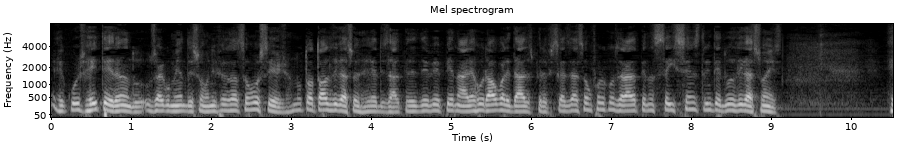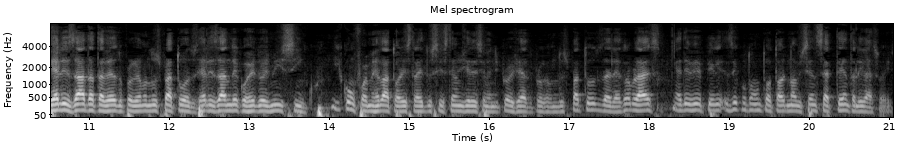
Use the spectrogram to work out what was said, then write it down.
recurso reiterando os argumentos de sua manifestação, ou seja, no total das ligações realizadas pela DVP na área rural validadas pela fiscalização foram consideradas apenas 632 ligações realizadas através do programa Luz para Todos, realizado no decorrer de 2005. E conforme relatório extraído do Sistema de Gerenciamento de Projeto do Programa Luz para Todos da Eletrobras, a DVP executou um total de 970 ligações,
